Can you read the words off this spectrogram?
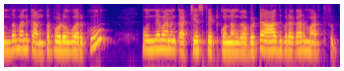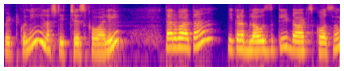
ఉందో మనకి అంత పొడవు వరకు ముందే మనం కట్ చేసి పెట్టుకున్నాం కాబట్టి ఆది ప్రకారం మడత పెట్టుకుని ఇలా స్టిచ్ చేసుకోవాలి. తర్వాత ఇక్కడ బ్లౌజ్కి డాట్స్ కోసం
